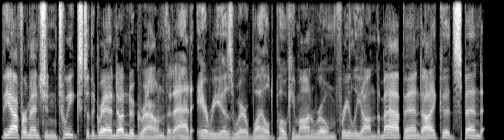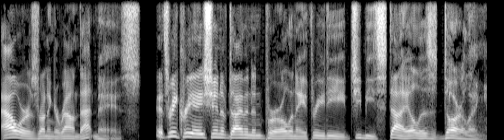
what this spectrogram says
The aforementioned tweaks to the Grand Underground that add areas where wild Pokemon roam freely on the map, and I could spend hours running around that maze. Its recreation of Diamond and Pearl in a 3D chibi style is darling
